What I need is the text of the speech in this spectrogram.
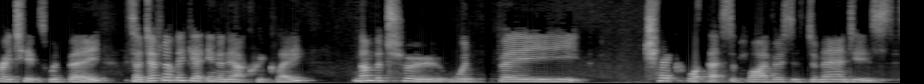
three tips would be so definitely get in and out quickly. Number two would be check what that supply versus demand is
